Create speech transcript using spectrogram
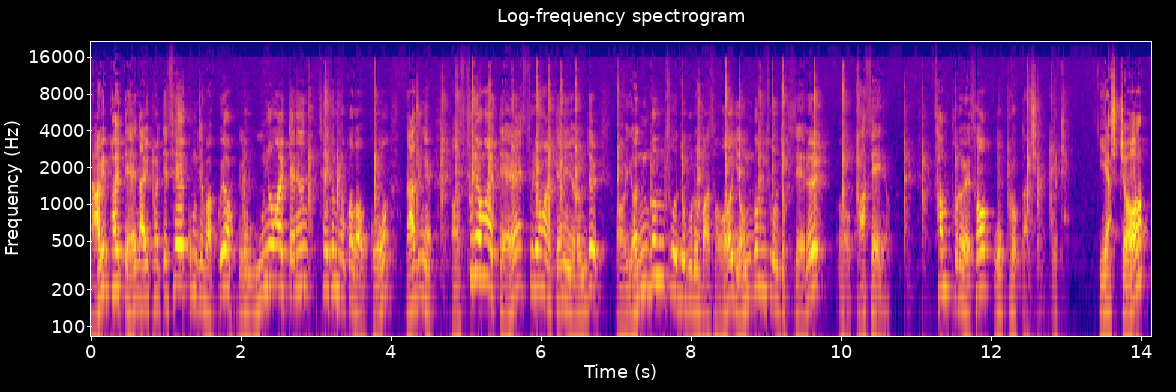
납입할 때, 납입할 때 세액 공제 받고요. 그리고 운용할 때는 세금 효과가 없고, 나중에, 어, 수령할 때, 수령할 때는 여러분들, 어, 연금 소득으로 봐서 연금 소득세를, 어, 과세해요. 3%에서 5%까지. 이렇게. 이해하시죠?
